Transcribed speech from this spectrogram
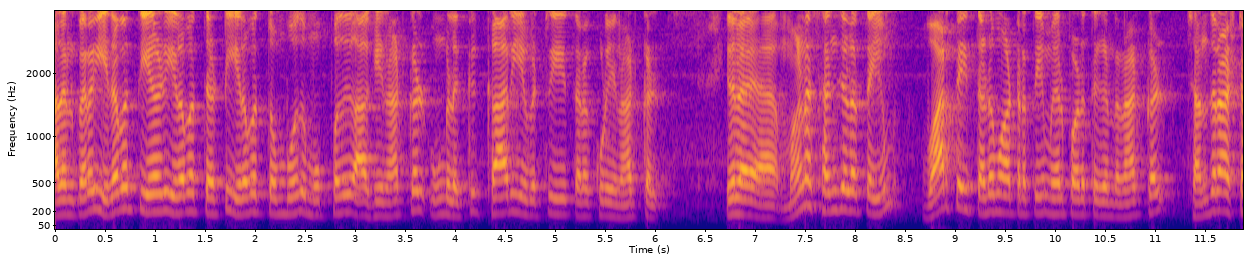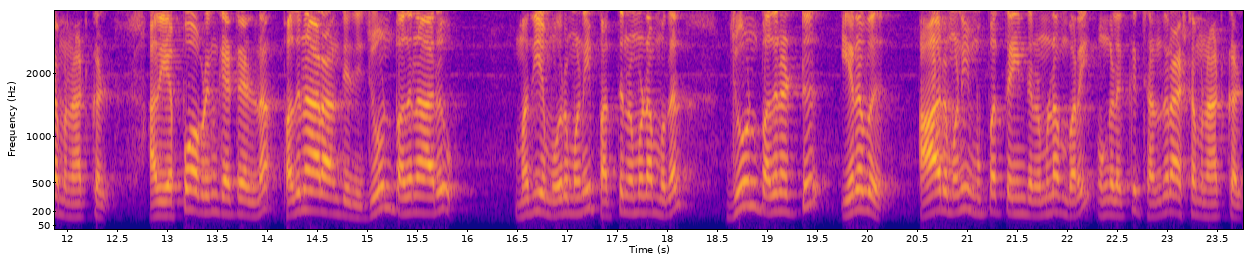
அதன் பிறகு இருபத்தி ஏழு இருபத்தெட்டு இருபத்தொம்போது முப்பது ஆகிய நாட்கள் உங்களுக்கு காரிய வெற்றியை தரக்கூடிய நாட்கள். இதில் மன சஞ்சலத்தையும் வார்த்தை தடுமாற்றத்தையும் ஏற்படுத்துகின்ற நாட்கள் சந்திராஷ்டம நாட்கள். அது எப்போ அப்படின்னு கேட்டேன்னா பதினாறாம் தேதி ஜூன் பதினாறு மதியம் ஒரு மணி பத்து நிமிடம் முதல் ஜூன் பதினெட்டு இரவு ஆறு மணி முப்பத்தைந்து நிமிடம் வரை உங்களுக்கு சந்திராஷ்டம நாட்கள்.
